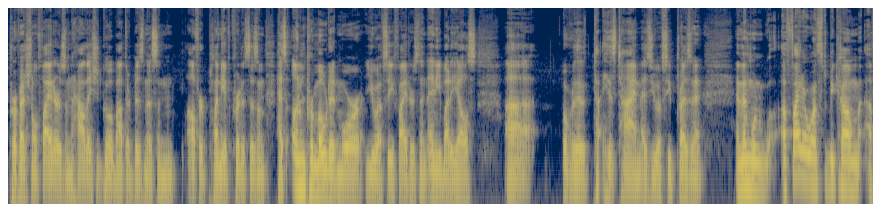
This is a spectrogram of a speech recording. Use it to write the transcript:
professional fighters and how they should go about their business and offered plenty of criticism, has unpromoted more UFC fighters than anybody else uh, over the, his time as UFC president. And then when a fighter wants to become a,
